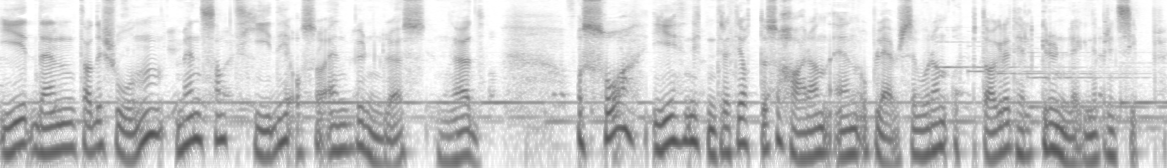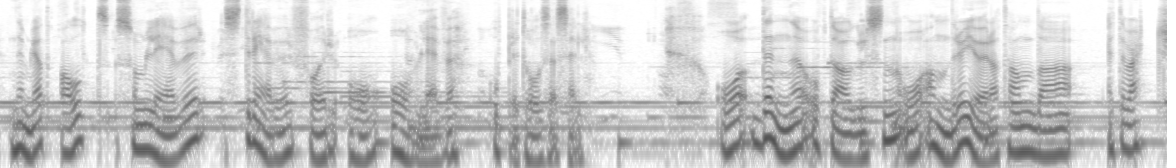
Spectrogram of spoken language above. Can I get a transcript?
i den tradisjonen, men samtidig også en bunnløs nød. Og så, i 1938, så har han en opplevelse hvor han oppdager et helt grunnleggende prinsipp. Nemlig at alt som lever, strever for å overleve, opprettholde seg selv. Og denne oppdagelsen og andre gjør at han da etter hvert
